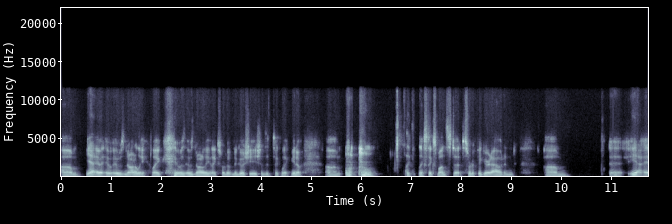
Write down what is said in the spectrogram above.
um yeah it, it, was gnarly. Like it was it was gnarly like sort of negotiations. It took like you know um like like six months to, to sort of figure it out. And um uh, yeah,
